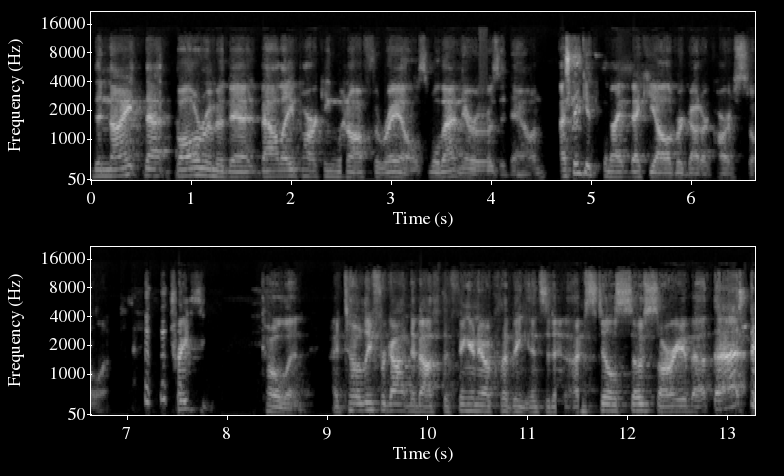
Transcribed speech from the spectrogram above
the night that ballroom event, ballet parking went off the rails. Well, that narrows it down. I think it's the night Becky Oliver got her car stolen. Tracy, colon. I'd totally forgotten about the fingernail clipping incident. I'm still so sorry about that.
